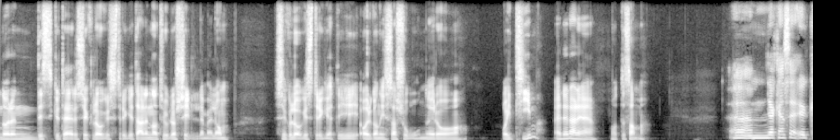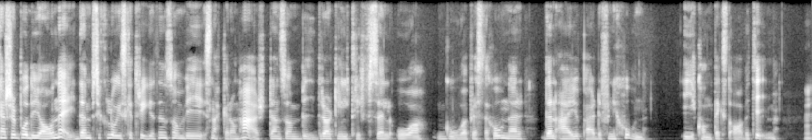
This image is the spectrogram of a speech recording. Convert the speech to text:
Når en diskuterer psykologisk trygghet, er det naturlig å skille mellom psykologisk trygghet i organisasjoner og, og i team, eller er det på en måte det samme? Ehm, jag kan säga kanske både ja och nej. Den psykologiska tryggheten som vi snackar om här, den som bidrar till trivsel och goda prestationer, den är ju per definition i kontext av ett team. Mm.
